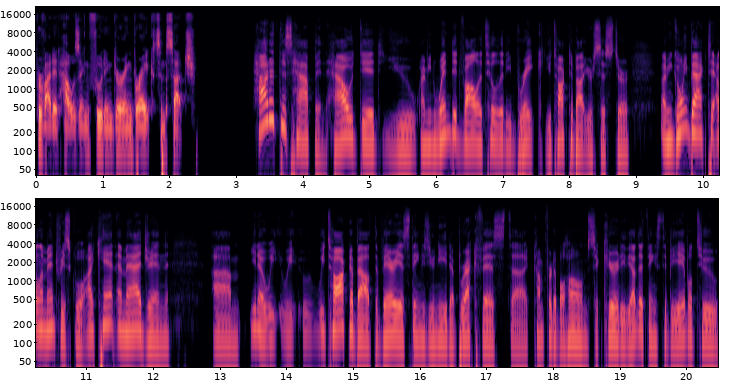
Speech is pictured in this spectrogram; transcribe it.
provided housing, fooding during breaks and such. How did this happen? How did you, I mean, when did volatility break? You talked about your sister. I mean, going back to elementary school, I can't imagine um, you know, we we we talk about the various things you need: a breakfast, uh, comfortable home, security, the other things to be able to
